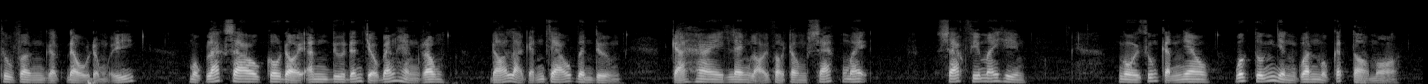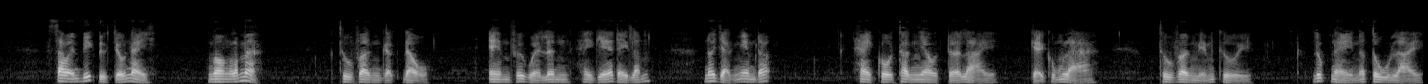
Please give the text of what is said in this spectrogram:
Thu Vân gật đầu đồng ý. Một lát sau, cô đòi anh đưa đến chỗ bán hàng rong đó là gánh cháo bên đường. Cả hai len lỏi vào trong sát máy sát phía mái hiên. Ngồi xuống cạnh nhau, Quốc Tuấn nhìn quanh một cách tò mò. Sao em biết được chỗ này? Ngon lắm à? Thu Vân gật đầu. Em với Huệ Linh hay ghé đây lắm. Nó dẫn em đó. Hai cô thân nhau trở lại, kể cũng lạ. Thu Vân mỉm cười. Lúc này nó tu lại,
